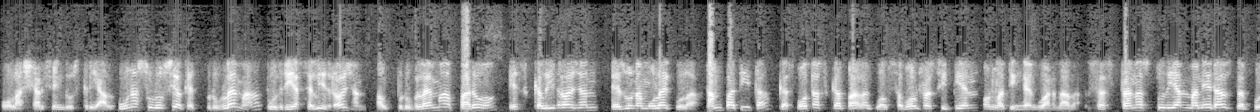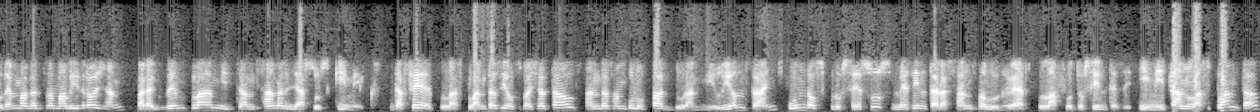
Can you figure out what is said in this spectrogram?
o la xarxa industrial. Una solució a aquest problema podria ser l'hidrogen. El problema, però, és que l'hidrogen és una molècula tan petita que es pot escapar de qualsevol recipient on la tinguem guardada. S'estan estudiant maneres de poder emmagatzemar l'hidrogen, per exemple, mitjançant enllaços químics. De fet, les plantes i els vegetals han desenvolupat durant milions d'anys un dels processos més interessants de l'univers, la fotosíntesi. Imitant les plantes,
